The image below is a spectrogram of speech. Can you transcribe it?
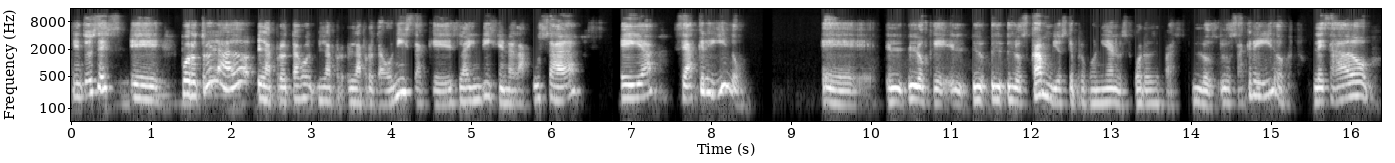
Entonces, por otro lado, la, la, protagonista, que es la indígena, la acusada, ella se ha creído eh, lo que, los cambios que proponían los acuerdos de paz, los, los ha creído, les ha dado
